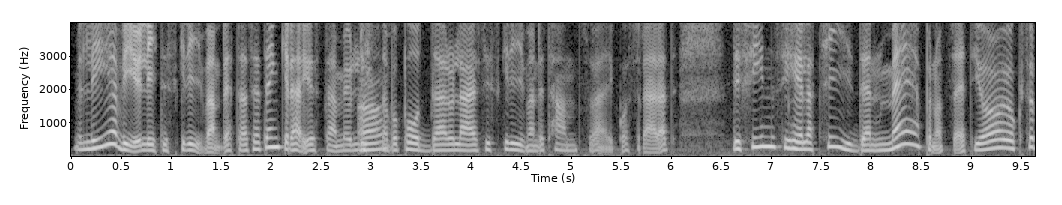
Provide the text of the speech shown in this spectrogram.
Vi lever ju lite skrivandet. Alltså jag tänker det här just det här med att ja. lyssna på poddar och lära sig skrivandet, hantverk och sådär. det finns ju hela tiden med på något sätt. Jag har också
